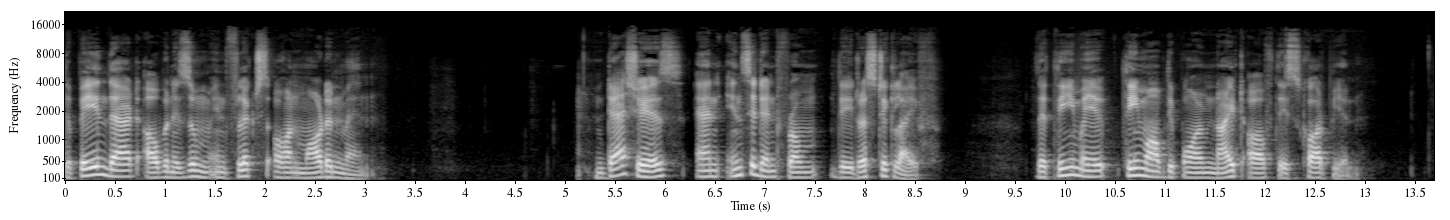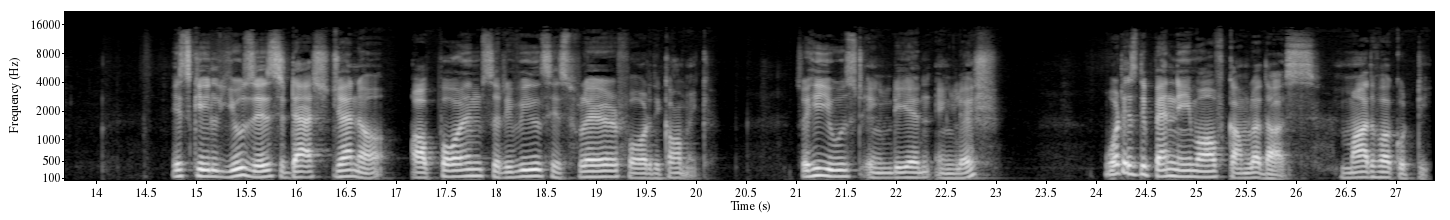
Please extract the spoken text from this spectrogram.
the pain that urbanism inflicts on modern men. Dash is an incident from the rustic life, the theme, theme of the poem Night of the Scorpion. Ezekiel uses Dash genre of poems reveals his flair for the comic. So he used Indian English. What is the pen name of Kamla Das? Madhava Kutty.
